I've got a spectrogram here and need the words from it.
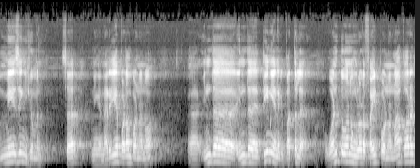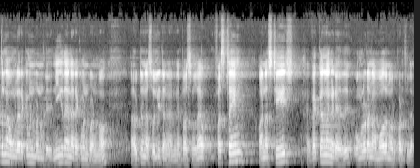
amazing human sir நீங்கள் நிறைய படம் பண்ணணும். இந்த இந்த தீனி எனக்கு பத்தலை. ஒன் டு ஒன் உங்களோட ஃபைட் போடணும். நான் போகிற இடத்துல நான் உங்களை ரெக்கமெண்ட் பண்ண முடியாது. நீங்கள் தான் என்ன ரெக்கமெண்ட் பண்ணணும். அவர்கிட்ட நான் சொல்லிட்டேன் நான் பர்சனலாக first time on a stage வெக்கம்லாம் கிடையாது. உங்களோட நான் மோதன ஒரு படத்தில்.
